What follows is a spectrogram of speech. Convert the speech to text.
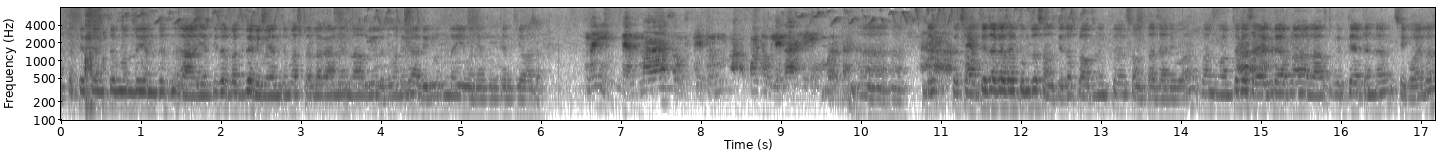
तर ते त्यांचं म्हणलं यांचं यांची जर बदली झाली यांचं मास्टरला का नाव गेलं तर म्हणे अधिकृत नाही म्हणे अजून त्यांची ऑर्डर. नाही त्यांना संस्थेतून पाठवलेलं आहे. बरं का हां हां. हां नाही, तर संस्थेचा कसं आहे तुमचा संस्थेचा प्रॉब्लेम तर संस्था झाली पण आमचं कसं आहे इकडे आपला विद्यार्थ्यांना शिकवायला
